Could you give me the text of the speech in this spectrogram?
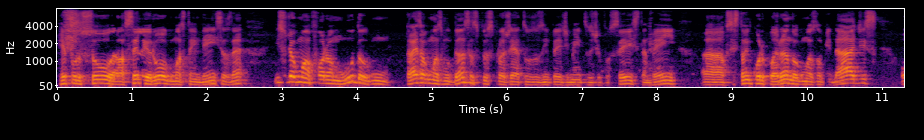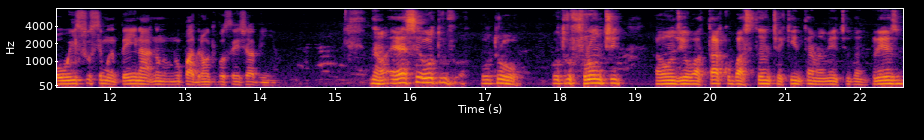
reforçou, ela acelerou algumas tendências, né? Isso de alguma forma muda, algum, traz algumas mudanças para os projetos dos empreendimentos de vocês também? Uh, vocês estão incorporando algumas novidades ou isso se mantém na, no, no, padrão que vocês já vinham? Não, esse é outro, outro, outro fronte onde eu ataco bastante aqui internamente da empresa.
